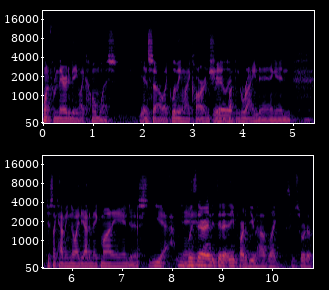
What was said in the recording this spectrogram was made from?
went from there to being like homeless, Yeah. and so like living in my car and shit, Really? fucking grinding, and just like having no idea how to make money, and just yeah. Was there any? Did any part of you have like some sort of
